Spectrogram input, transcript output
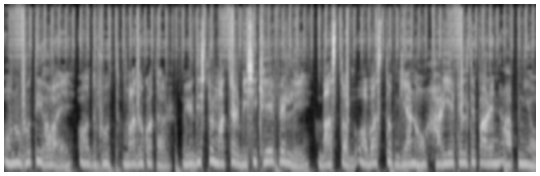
অনুভূতি হয় অদ্ভুত মাদকতার। নির্দিষ্ট মাত্রার বেশি খেয়ে ফেললে বাস্তব অবাস্তব জ্ঞানও হারিয়ে ফেলতে পারেন আপনিও।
